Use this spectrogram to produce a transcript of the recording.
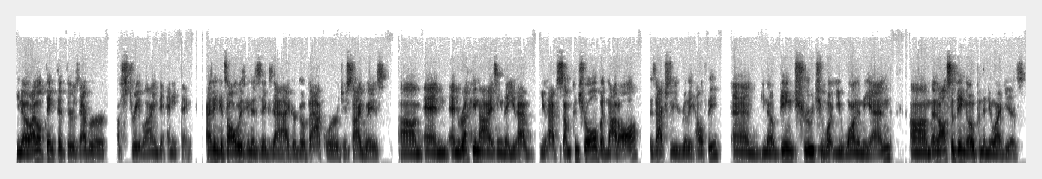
You know, I don't think that there's ever a straight line to anything. I think it's always going to zigzag or go backwards or sideways. Um, and and recognizing that you have you have some control, but not all, is actually really healthy. And you know, being true to what you want in the end um, and also being open to new ideas.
